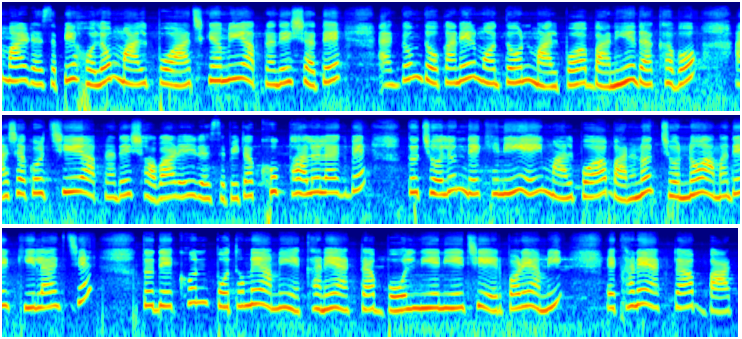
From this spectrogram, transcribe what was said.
আমার রেসিপি হলো মালপোয়া। আজকে আমি আপনাদের সাথে একদম দোকানের মতন মালপোয়া বানিয়ে দেখাবো। আশা করছি আপনাদের সবার এই রেসিপিটা খুব ভালো লাগবে। তো চলুন দেখে নিই এই মালপোয়া বানানোর জন্য আমাদের কি লাগছে। তো দেখুন, প্রথমে আমি এখানে একটা বোল নিয়ে নিয়েছি। এরপরে আমি এখানে একটা বাটি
